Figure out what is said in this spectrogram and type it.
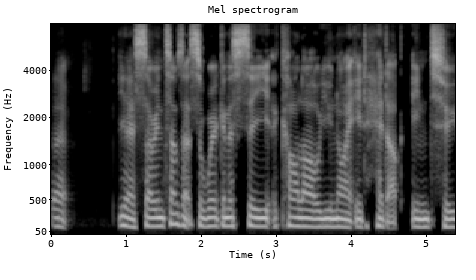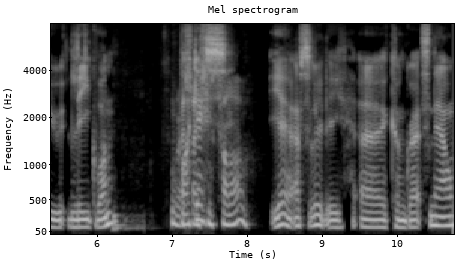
But yeah, so in terms of that, so we're going to see Carlisle United head up into League One. Congratulations, guess- Carlisle. Yeah, absolutely. Uh, congrats. Now,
